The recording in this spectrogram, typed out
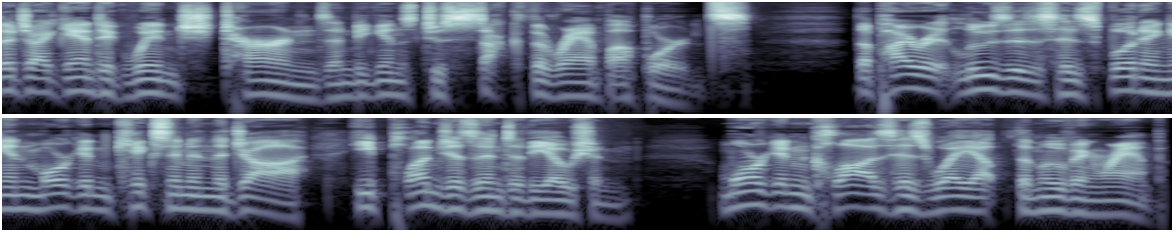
the gigantic winch turns and begins to suck the ramp upwards. The pirate loses his footing and Morgan kicks him in the jaw. He plunges into the ocean. Morgan claws his way up the moving ramp.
